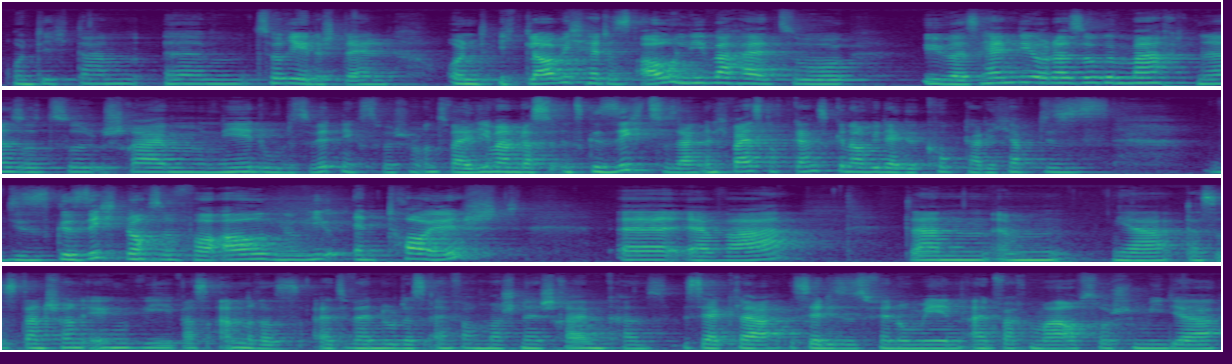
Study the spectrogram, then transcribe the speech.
und dich dann ähm, zur Rede stellen. Und ich glaube, ich hätte es auch lieber halt so übers Handy oder so gemacht, ne, so zu schreiben, nee, du, das wird nichts zwischen uns, weil jemandem das ins Gesicht zu sagen, und ich weiß noch ganz genau, wie der geguckt hat. Ich habe dieses, dieses Gesicht noch so vor Augen, wie enttäuscht äh, er war, dann, ähm, ja, das ist dann schon irgendwie was anderes, als wenn du das einfach mal schnell schreiben kannst. Ist ja klar, ist ja dieses Phänomen, einfach mal auf Social Media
